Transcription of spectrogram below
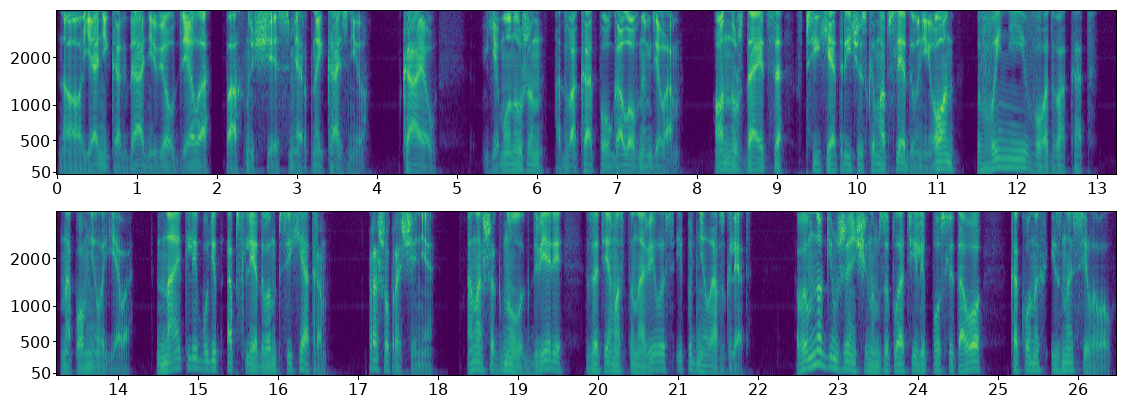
Но я никогда не вел дело, пахнущее смертной казнью. Кайл, ему нужен адвокат по уголовным делам. Он нуждается в психиатрическом обследовании. Он...» «Вы не его адвокат», — напомнила Ева. «Найтли будет обследован психиатром. Прошу прощения». Она шагнула к двери, затем остановилась и подняла взгляд. «Вы многим женщинам заплатили после того, как он их изнасиловал?»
